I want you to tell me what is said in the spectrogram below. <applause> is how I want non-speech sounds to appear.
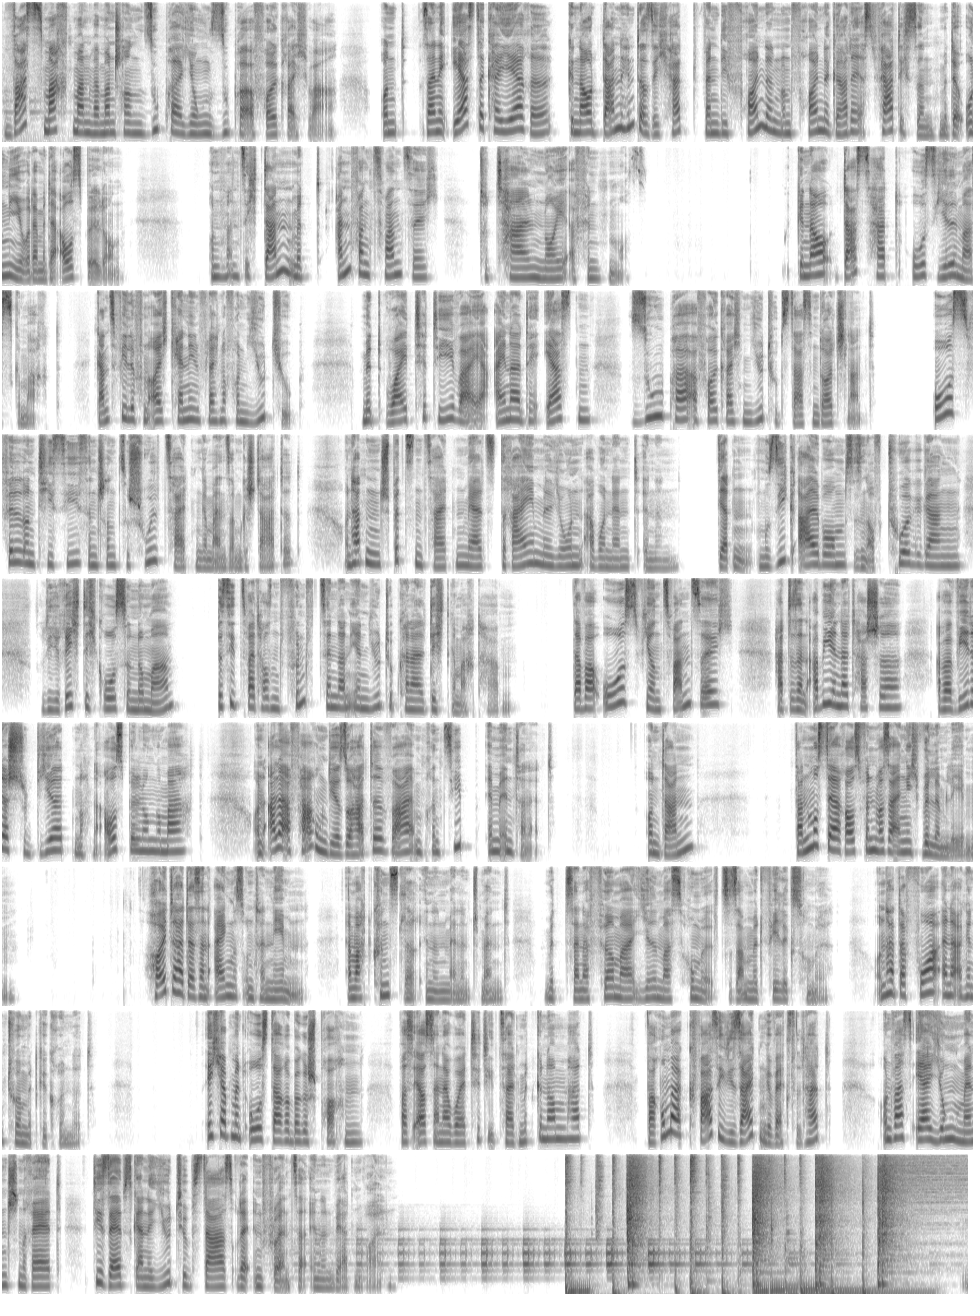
Was macht man, wenn man schon super jung, super erfolgreich war? Und seine erste Karriere genau dann hinter sich hat, wenn die Freundinnen und Freunde gerade erst fertig sind mit der Uni oder mit der Ausbildung und man sich dann mit Anfang 20 total neu erfinden muss. Genau das hat Os Yilmaz gemacht. Ganz viele von euch kennen ihn vielleicht noch von YouTube. Mit White Titty war er einer der ersten super erfolgreichen YouTube-Stars in Deutschland. Os, Phil und TC sind schon zu Schulzeiten gemeinsam gestartet und hatten in Spitzenzeiten mehr als drei Millionen AbonnentInnen. Die hatten Musikalbums, sie sind auf Tour gegangen, so die richtig große Nummer bis sie 2015 dann ihren YouTube-Kanal dicht gemacht haben. Da war Oos 24, hatte sein Abi in der Tasche, aber weder studiert noch eine Ausbildung gemacht. Und alle Erfahrungen, die er so hatte, war im Prinzip im Internet. Und dann, dann musste er herausfinden, was er eigentlich will im Leben. Heute hat er sein eigenes Unternehmen. Er macht Künstlerinnenmanagement mit seiner Firma Yilmaz Hummel zusammen mit Felix Hummel und hat davor eine Agentur mitgegründet. Ich habe mit Oos darüber gesprochen, was er aus seiner Waititi-Zeit mitgenommen hat, warum er quasi die Seiten gewechselt hat und was er jungen Menschen rät, die selbst gerne YouTube-Stars oder InfluencerInnen werden wollen.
